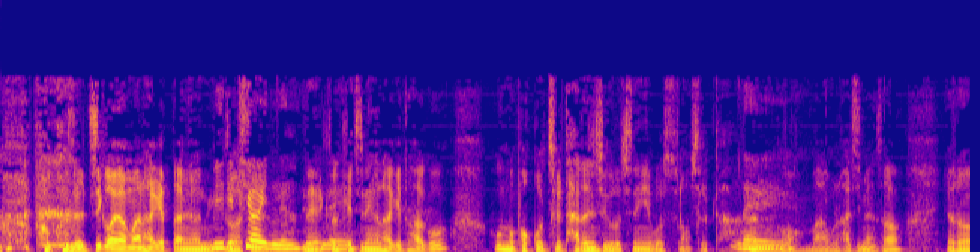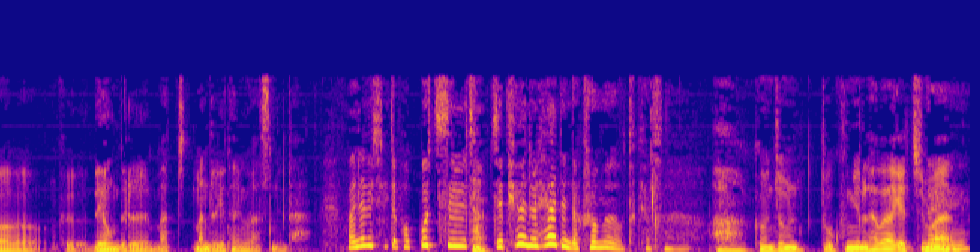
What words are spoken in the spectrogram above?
벚꽃을 찍어야만 하겠다면. 미리 그것을, 피어 있는. 네, 그렇게 네. 진행을 하기도 하고, 혹은 뭐 벚꽃을 다른 식으로 진행해 볼 수는 없을까 하는 네. 뭐 마음을 가지면서 여러 그 내용들을 마- 만들게 되는 것 같습니다. 만약에 진짜 벚꽃을 네. 잡지에 표현을 해야 된다 그러면 어떻게 하시나요? 아, 그건 좀 또 궁리를 해봐야겠지만, 네.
